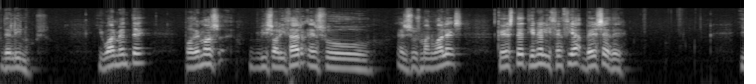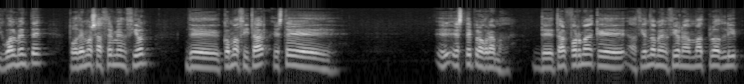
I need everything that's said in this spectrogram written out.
Linux. Igualmente, podemos visualizar en, en sus manuales que este tiene licencia BSD. Igualmente, podemos hacer mención de cómo citar este, este programa, de tal forma que, haciendo mención a Matplotlib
